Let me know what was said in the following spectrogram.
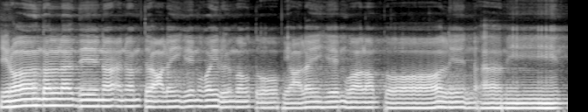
صراط الذين أنعمت عليهم غير المغضوب عليهم ولا الضالين. آمين.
